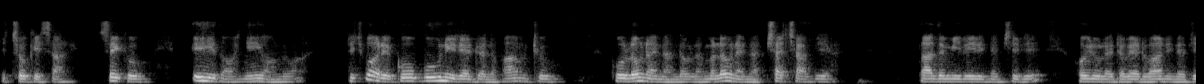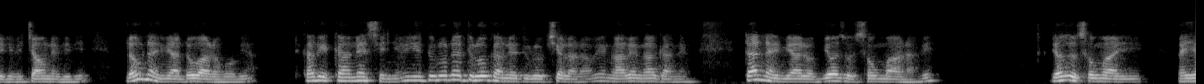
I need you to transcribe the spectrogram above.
တချို့ကိစ္စတွေစိတ်ကိုအေးတော့ငြိမ်အောင်လုပ်ရတချို့ကကိုပူးနေတဲ့အတွက်လည်းဘာမှမထူးကိုလုံနိုင်တာလုံလိုက်မလုံနိုင်တာဖြတ်ချပြရသာသမီလေးတွေနဲ့ဖြစ်ဖြစ်ဘု န်းကြီးတို့လည်းတပည့်တစ်ပါးအနေနဲ့ဖြစ်ဖြစ်ကြောင်းနေဖြစ်ဖြစ်လုံနိုင်မြတ်တော့ရတော့ဗောဗျာခါဒီကံနဲ့ဆင်ញအေးသူတို့လည်းသူတို့ကံနဲ့သူတို့ဖြစ်လာတာပဲငါလည်းငါကံနဲ့တတ်နိုင်များတော့ပြောဆိုဆုံးမတာပဲပြောဆိုဆုံးမရင်မရ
